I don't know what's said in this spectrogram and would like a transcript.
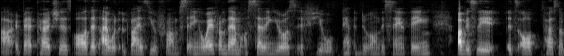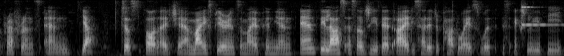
are a bad purchase or that I would advise you from staying away from them or selling yours if you happen to own the same thing. Obviously, it's all personal preference and yeah, just thought I'd share my experience and my opinion. And the last SLG that I decided to part ways with is actually the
